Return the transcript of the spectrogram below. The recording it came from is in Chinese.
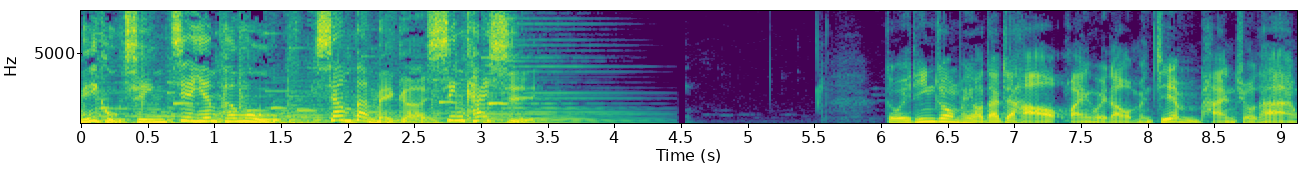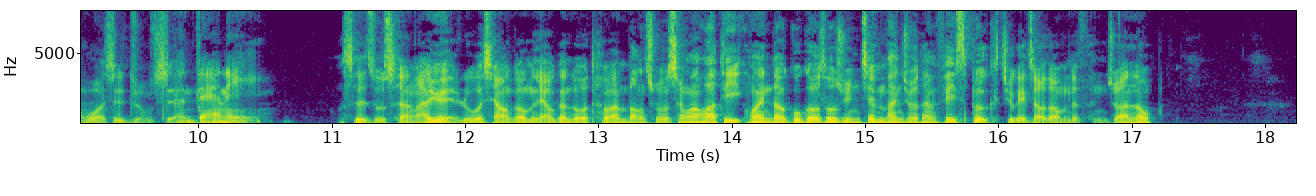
尼古清戒烟喷雾，相伴每个新开始。各位听众朋友，大家好，欢迎回到我们键盘球探，我是主持人 Danny，我是主持人阿月。如果想要跟我们聊更多台湾棒球相关话题，欢迎到 Google 搜寻键盘球探 Facebook，就可以找到我们的粉砖喽。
